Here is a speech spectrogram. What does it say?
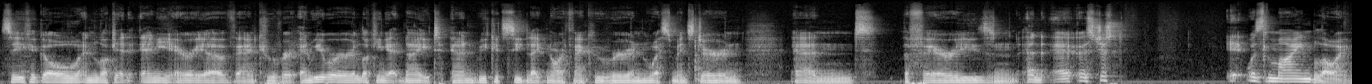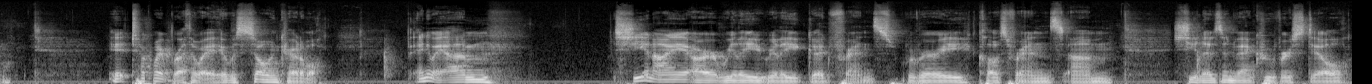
So you could go and look at any area of Vancouver. And we were looking at night and we could see like North Vancouver and Westminster and and the ferries. And and it's just it was mind-blowing. It took my breath away. It was so incredible. Anyway um she and I are really, really good friends. We're very close friends. Um, she lives in Vancouver still,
